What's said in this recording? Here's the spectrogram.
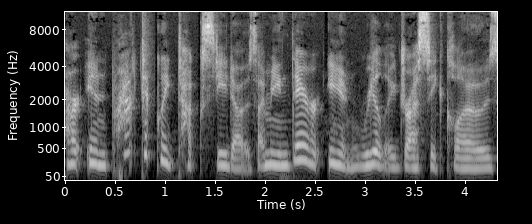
are in practically tuxedos. I mean, they're in really dressy clothes,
